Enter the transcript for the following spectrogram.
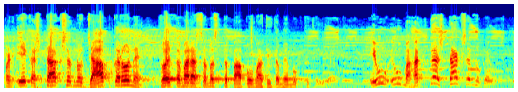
પણ એક અષ્ટાક્ષરનો જાપ કરો ને, તોય તમારા સમસ્ત પાપોમાંથી તમે મુક્ત થઈ જાઓ. એવું એવું મહાત્મ્ય અષ્ટાક્ષરનું કહ્યું છે.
